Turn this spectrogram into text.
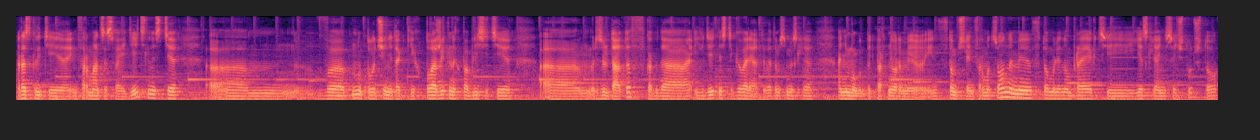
раскрытие информации своей деятельности, эм, в ну, получении таких положительных publicity эм, результатов, когда их деятельности говорят. И в этом смысле они могут быть партнерами, в том числе информационными в том или ином проекте, если они сочтут, что,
